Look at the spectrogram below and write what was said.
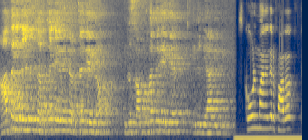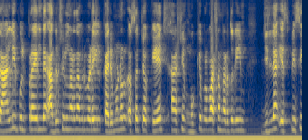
ആ തരത്തിൽ ഇത് ചർച്ച ചെയ്ത് ചർച്ച ചെയ്ത ഇത് സമൂഹത്തിലേക്ക് ഇത് വ്യാപിക്കും സ്കൂൾ മാനേജർ ഫാദർ സ്റ്റാൻലി പുൽപ്രയലിന്റെ അധ്യക്ഷതയിൽ നടന്ന പരിപാടിയിൽ Karimannoor S H O K H Hashim മുഖ്യപ്രഭാഷണം നടത്തുകയും ജില്ലാ S P C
